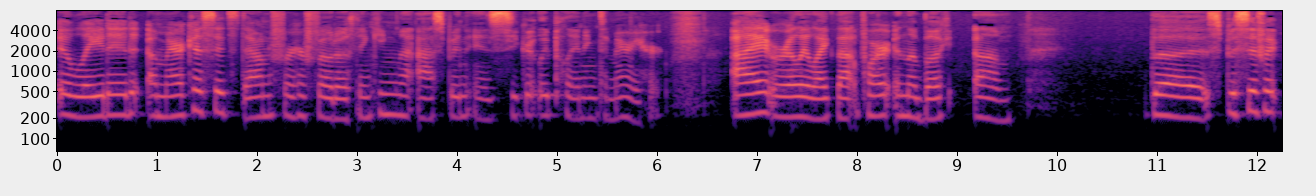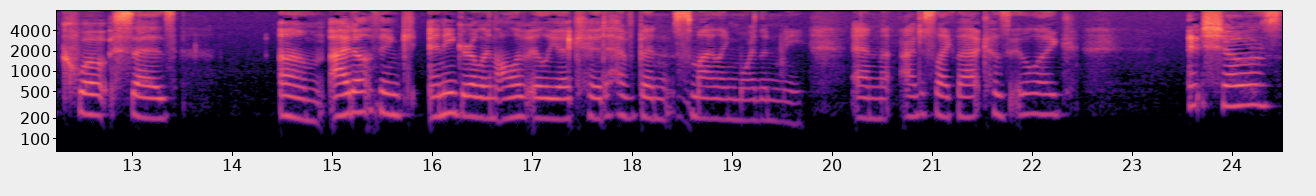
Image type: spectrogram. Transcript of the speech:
Elated, America sits down for her photo, thinking that Aspen is secretly planning to marry her. I really like that part in the book. Um, the specific quote says, um, I don't think any girl in all of Illéa could have been smiling more than me. And I just like that because it, like, it shows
